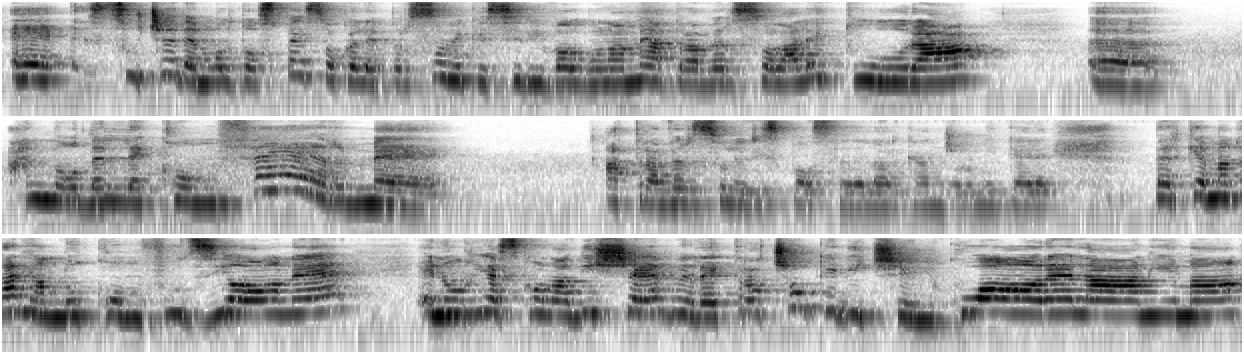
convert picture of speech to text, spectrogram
E succede molto spesso che le persone che si rivolgono a me attraverso la lettura eh, hanno delle conferme attraverso le risposte dell'arcangelo Michele perché magari hanno confusione e non riescono a discernere tra ciò che dice il cuore, l'anima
